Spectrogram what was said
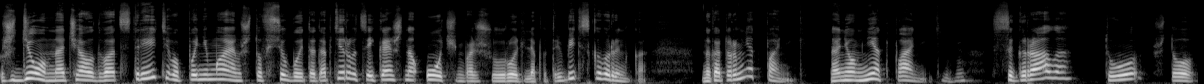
ждем начала 23-го, понимаем, что все будет адаптироваться, и, конечно, очень большую роль для потребительского рынка, на котором нет паники, на нем нет паники, сыграло то, что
